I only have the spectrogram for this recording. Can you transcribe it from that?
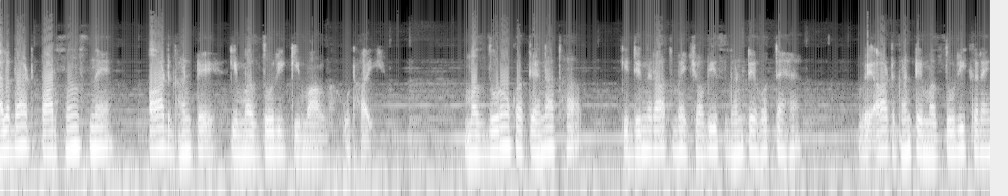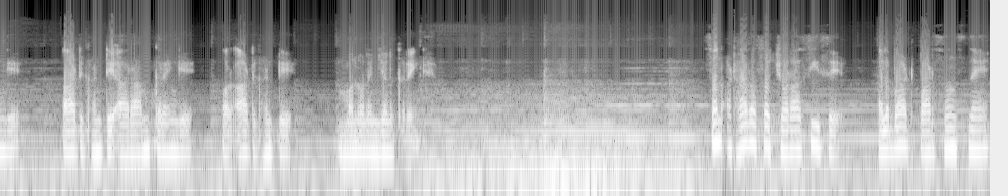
अल्बर्ट पार्सन्स ने आठ घंटे की मजदूरी की मांग उठाई। मजदूरों का कहना था कि दिन रात में 24 घंटे होते हैं वे आठ घंटे मजदूरी करेंगे, आठ घंटे आराम करेंगे और आठ घंटे मनोरंजन करेंगे। सन अठारह सौ चौरासी से अल्बर्ट पार्सन्स ने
